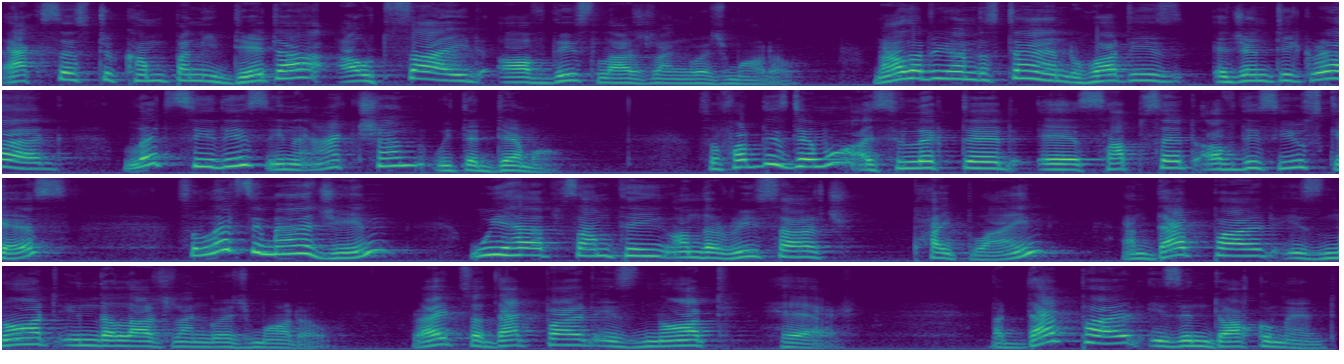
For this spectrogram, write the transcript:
access to company data outside of this large language model. Now that we understand what is agentic RAG, Let's see this in action with a demo. So for this demo, I selected a subset of this use case. So let's imagine we have something on the research pipeline and that part is not in the large language model, right? So that part is not here, but that part is in document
